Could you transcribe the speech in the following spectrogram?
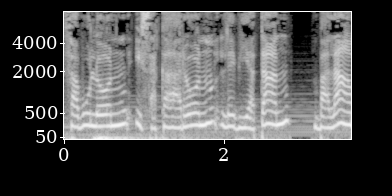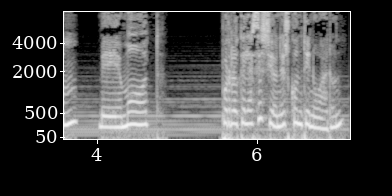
Zabulón, Isacarón, Leviatán, Balam, Behemoth, por lo que las sesiones continuaron.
